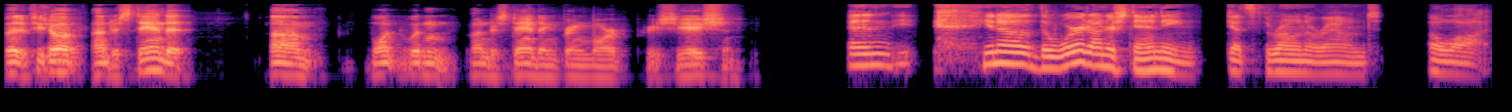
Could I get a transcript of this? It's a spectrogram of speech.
But if you sure. don't understand it um what wouldn't understanding bring more appreciation? And you know the word understanding gets thrown around a lot.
